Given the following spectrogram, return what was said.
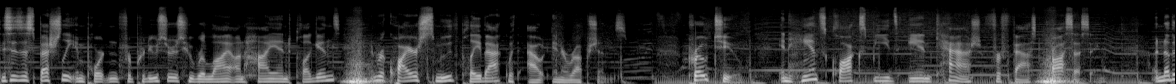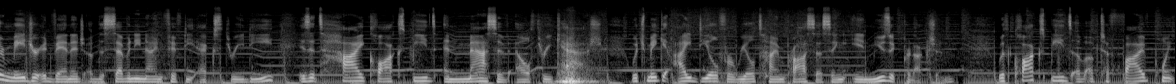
This is especially important for producers who rely on high-end plugins and require smooth playback without interruptions. Pro 2. Enhance clock speeds and cache for fast processing. Another major advantage of the 7950X3D is its high clock speeds and massive L3 cache, which make it ideal for real-time processing in music production. With clock speeds of up to 5.7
